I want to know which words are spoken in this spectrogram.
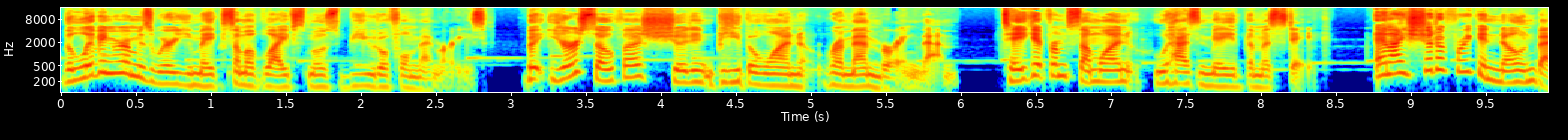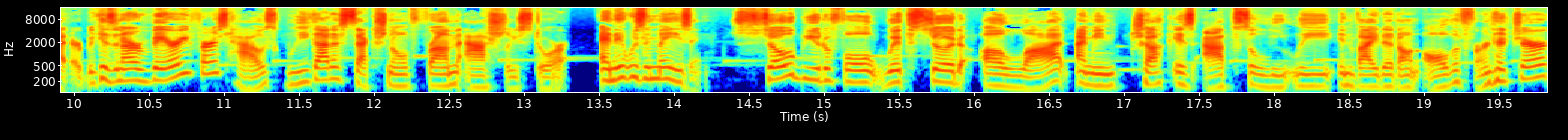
The living room is where you make some of life's most beautiful memories, but your sofa shouldn't be the one remembering them. Take it from someone who has made the mistake. And I should have freaking known better because in our very first house, we got a sectional from Ashley Store and it was amazing. So beautiful, withstood a lot. I mean, Chuck is absolutely invited on all the furniture,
